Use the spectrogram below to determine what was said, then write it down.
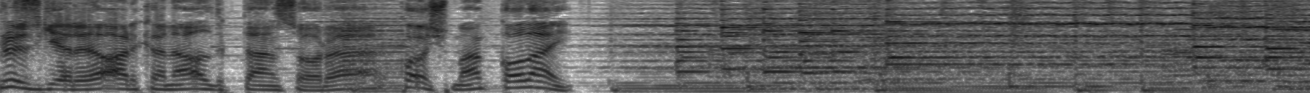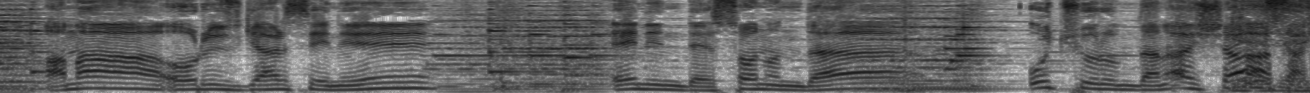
Rüzgarı arkana aldıktan sonra koşmak kolay. Ama o rüzgar seni eninde sonunda uçurumdan aşağı atar.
